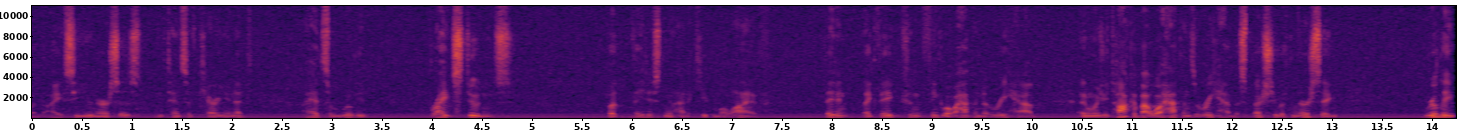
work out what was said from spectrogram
what, the ICU nurses, intensive care unit. I had some really bright students, but they just knew how to keep them alive. They didn't like they couldn't think about what happened at rehab. And when you talk about what happens at rehab, especially with nursing, really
